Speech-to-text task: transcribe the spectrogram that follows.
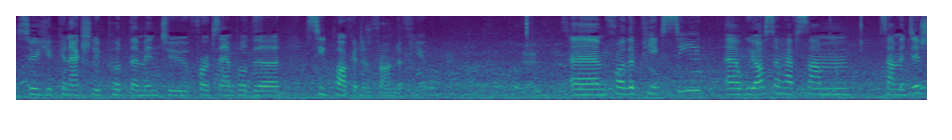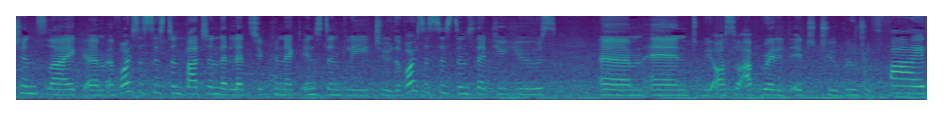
so you can actually put them into, for example, the seat pocket in front of you. Um, for the PXC, uh, we also have some some additions like um, a voice assistant button that lets you connect instantly to the voice assistants that you use. Um, and we also upgraded it to Bluetooth 5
